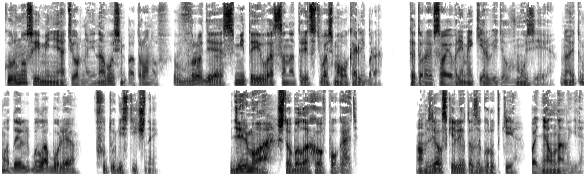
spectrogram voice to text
Курносый миниатюрный, на 8 патронов, вроде Смита и Вессона 38-го калибра, которые в свое время Кир видел в музее, но эта модель была более футуристичной. «Дерьмо, чтобы лохов пугать». Он взял скелета за грудки, поднял на ноги.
